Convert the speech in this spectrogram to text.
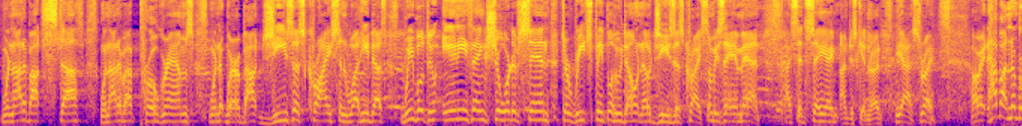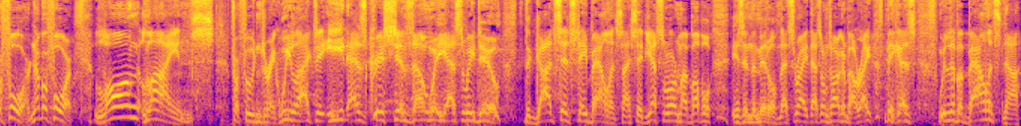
we're not about stuff, we're not about programs, we're, we're about Jesus Christ and what he does. We will do anything short of sin sin to reach people who don't know Jesus Christ. Somebody say amen. I said, say amen. I'm just kidding, right? Yes, right. All right, how about number four? Number four, long lines for food and drink. We like to eat as Christians, don't we? Yes, we do. The God said, stay balanced. And I said, yes, Lord, my bubble is in the middle. That's right. That's what I'm talking about, right? Because we live a balance now.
